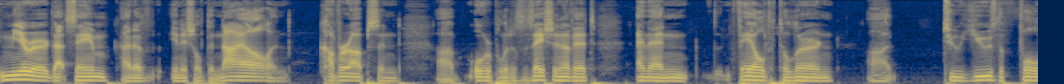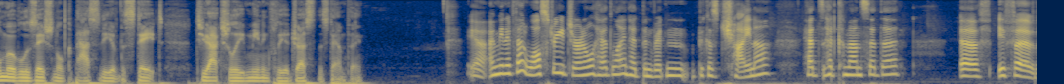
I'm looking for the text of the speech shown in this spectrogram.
mirrored that same kind of initial denial and cover ups and uh, over politicization of it, and then failed to learn uh, to use the full mobilizational capacity of the state to actually meaningfully address this damn thing. Yeah, I mean, if that Wall Street Journal headline had been written because China had had come out and said that, if if uh,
